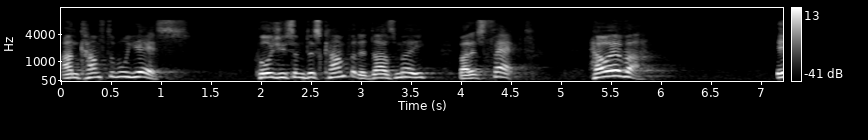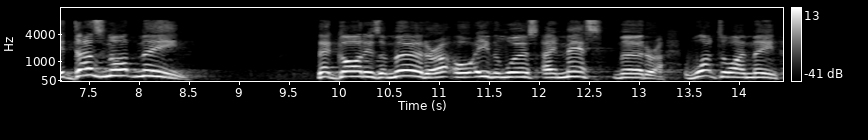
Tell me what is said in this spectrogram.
Uncomfortable, yes. Cause you some discomfort, it does me, but it's fact. However, it does not mean that God is a murderer or even worse, a mass murderer. What do I mean?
